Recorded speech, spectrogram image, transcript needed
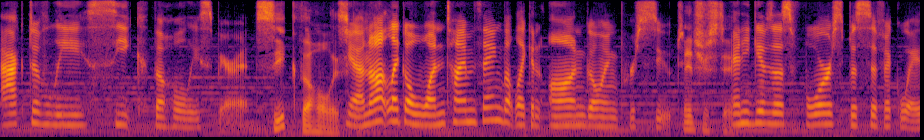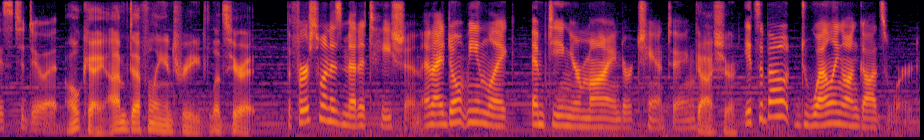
actively seek the Holy Spirit? seek the Holy Spirit. Yeah, not like a one time thing, but like an ongoing pursuit. Interesting. And he gives us four specific ways to do it. okay, I'm definitely intrigued. Let's hear it. The first one is meditation, and I don't mean like emptying your mind or chanting. Gotcha. It's about dwelling on God's word,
